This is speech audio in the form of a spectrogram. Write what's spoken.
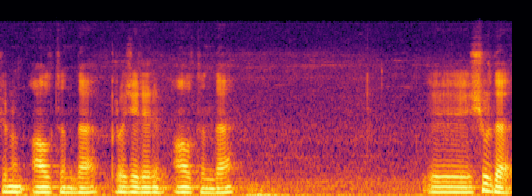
Şunun altında, projelerin altında e, şurada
